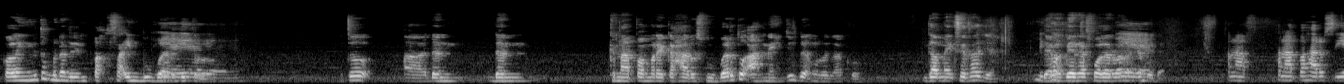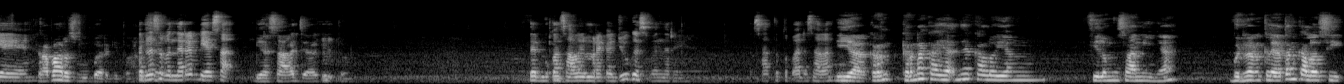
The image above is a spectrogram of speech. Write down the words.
kalau yang ini tuh bener-bener dipaksain bubar Iya, gitu iya, loh itu uh, dan dan kenapa mereka harus bubar tuh aneh juga menurut aku. Nggak make sense aja. Biar biar nggak spoiler banget Iya, kan iya. beda. Kenapa kenapa harus iya ya? kenapa harus bubar gitu? Padahal sebenarnya biasa. biasa aja gitu. Dan bukan salahin mereka juga sebenarnya. Saat tetap ada salahnya. iya karena karena kayaknya kalau yang film saninya beneran kelihatan kalau si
